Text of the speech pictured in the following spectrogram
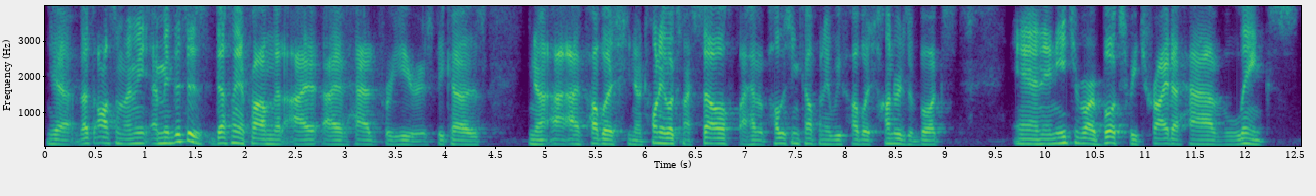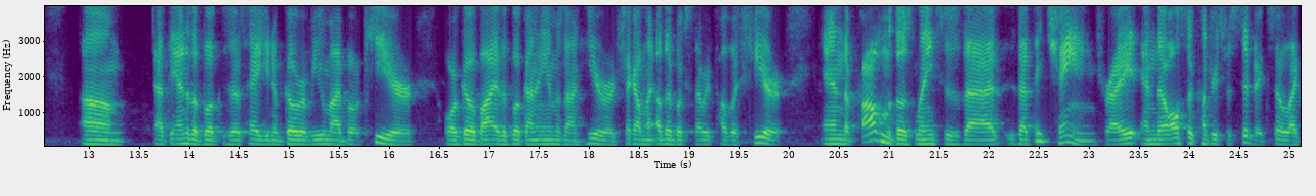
Yeah, that's awesome. I mean, I mean, this is definitely a problem that I I've had for years because you know I, I've published you know 20 books myself. I have a publishing company. We've published hundreds of books, and in each of our books, we try to have links um, at the end of the book that says, hey, you know, go review my book here, or go buy the book on Amazon here, or check out my other books that we publish here. And the problem with those links is that is that they change, right? And they're also country specific. So like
